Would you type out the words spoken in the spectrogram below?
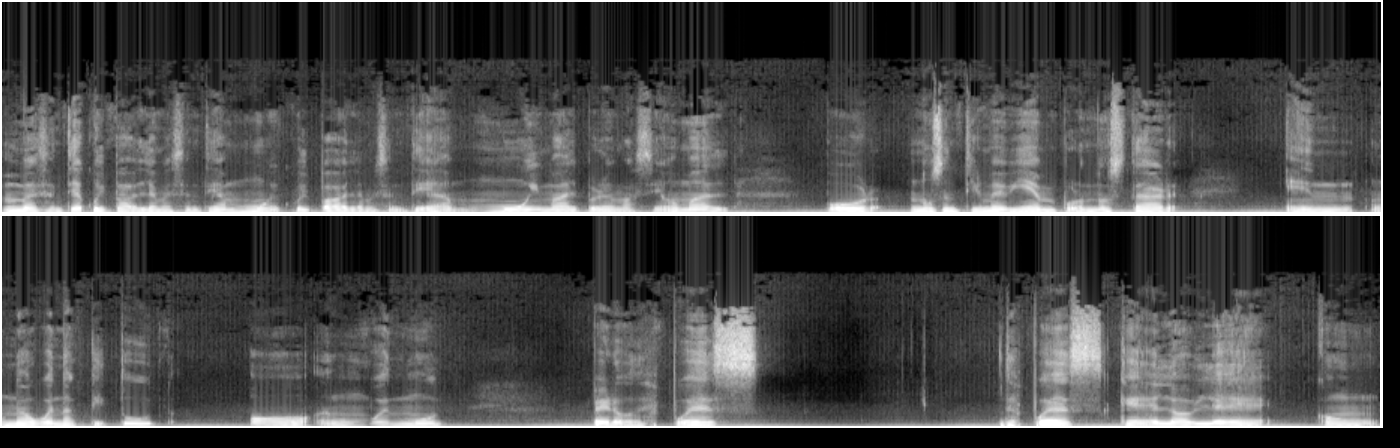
me sentía culpable, me sentía muy culpable, me sentía muy mal, pero demasiado mal por no sentirme bien, por no estar en una buena actitud o en un buen mood. Pero después, después que lo hablé con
